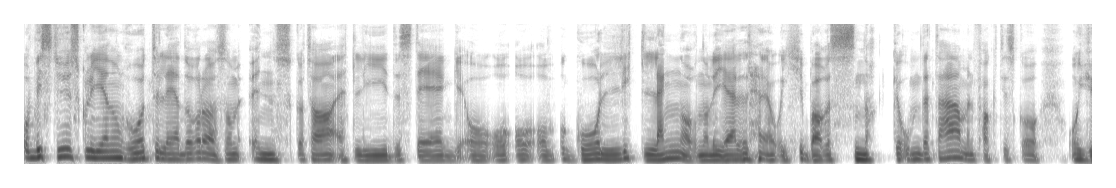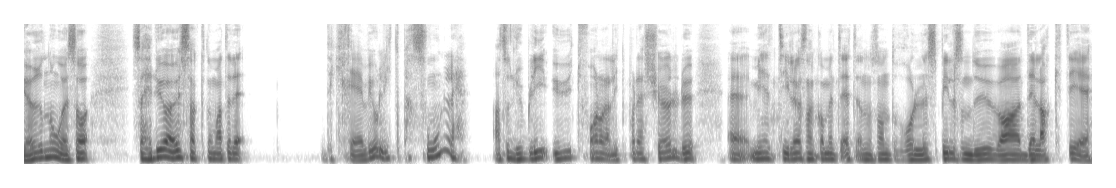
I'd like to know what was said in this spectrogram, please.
Og Hvis du skulle gi noen råd til ledere da, som ønsker å ta et lite steg og, og, og, og, gå litt lenger når det gjelder å ikke bare snakke om dette her, men faktisk å, gjøre noe, så, så har du jo sagt noe om at det, det krever jo litt personlig. Altså, Du blir utfordra litt på deg sjøl. Eh, vi har tidligere snakket om et, et, et, sånt rollespill som du var delaktig i.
